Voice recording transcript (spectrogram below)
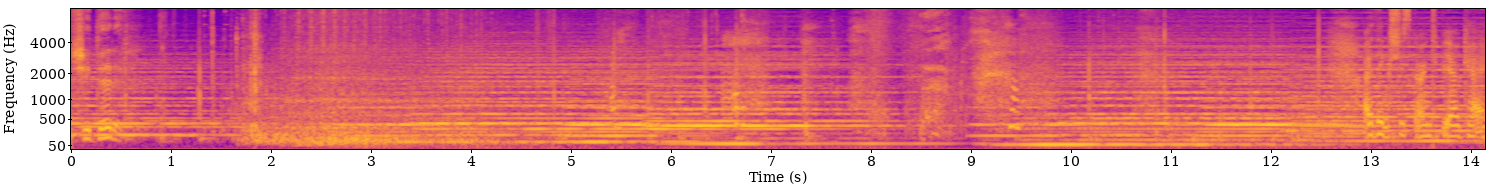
She did it. I think she's going to be okay.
